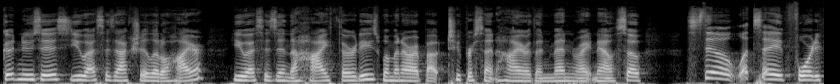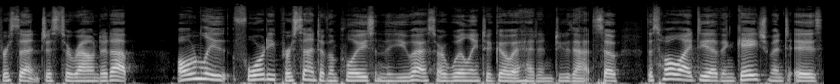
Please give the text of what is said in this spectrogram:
Good news is US is actually a little higher. US is in the high 30s. Women are about 2% higher than men right now. So still, let's say 40% just to round it up only 40% of employees in the US are willing to go ahead and do that. So this whole idea of engagement is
